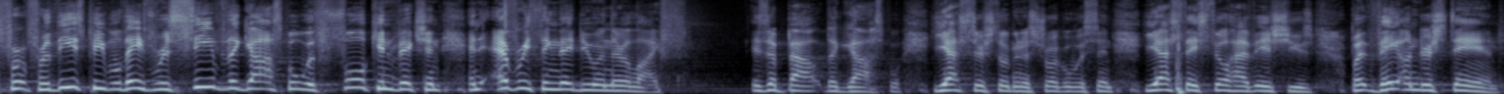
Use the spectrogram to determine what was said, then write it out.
for, for these people, they've received the gospel with full conviction, and everything they do in their life is about the gospel. Yes, they're still going to struggle with sin. Yes, they still have issues, but they understand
